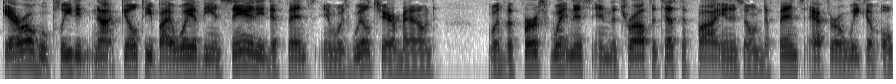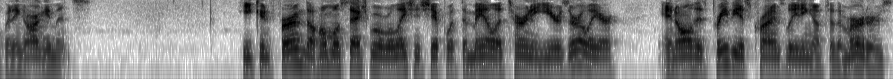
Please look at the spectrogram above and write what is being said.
Garrow, who pleaded not guilty by way of the insanity defense and was wheelchair bound, was the first witness in the trial to testify in his own defense after a week of opening arguments. He confirmed the homosexual relationship with the male attorney years earlier and all his previous crimes leading up to the murders,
